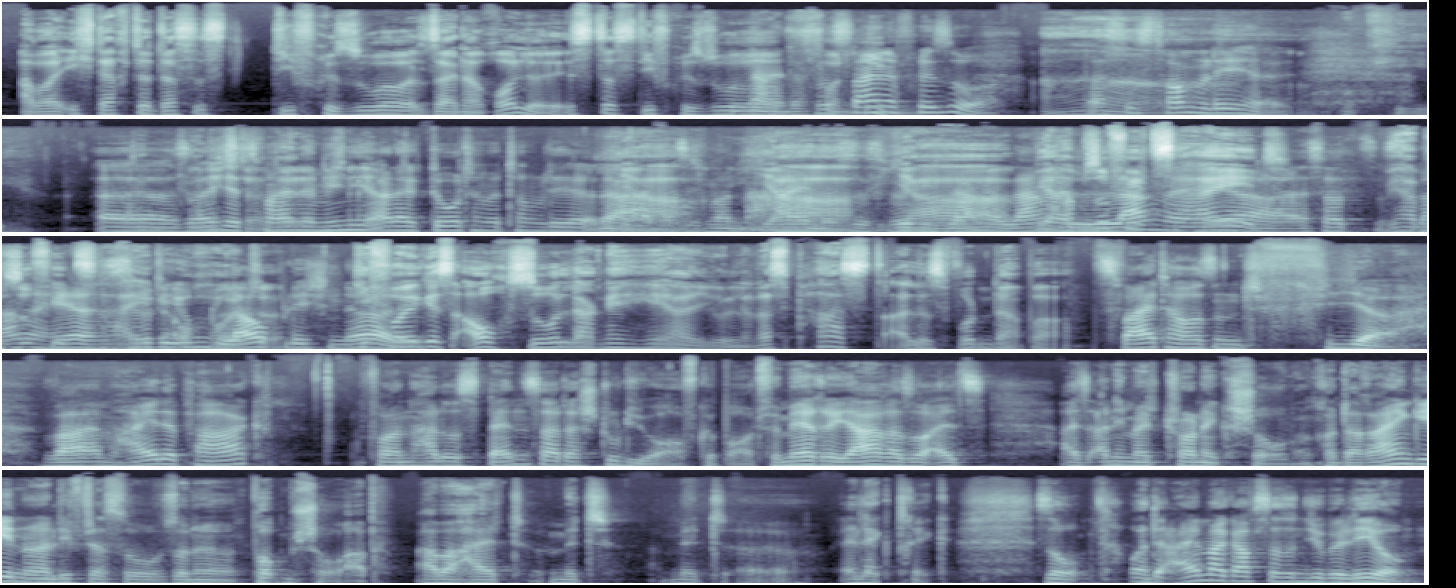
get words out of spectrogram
Aber ich dachte, das ist die Frisur seiner Rolle. Ist das die Frisur Nein, das von ist seine ihm? Frisur. das ist Tom Lehel. Okay. Äh, soll ich jetzt da mal leider eine nicht Mini-Anekdote mit Tom Lehel? Ja, mal, nein, ja, das ist wirklich ja. lange, lange, Wir haben so viel Zeit. Hat, Wir haben so viel her. Zeit. Es ist wirklich unglaublich nerdig. Die Folge ist auch so lange her, Julian. Das passt alles wunderbar. 2004 war im Heidepark von Hallo Spencer das Studio aufgebaut. Für mehrere Jahre so als, als Animatronic-Show. Man konnte da reingehen und dann lief das so, so eine Puppenshow ab. Aber halt mit, mit äh, Elektrik. So, und einmal gab es da so ein Jubiläum.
